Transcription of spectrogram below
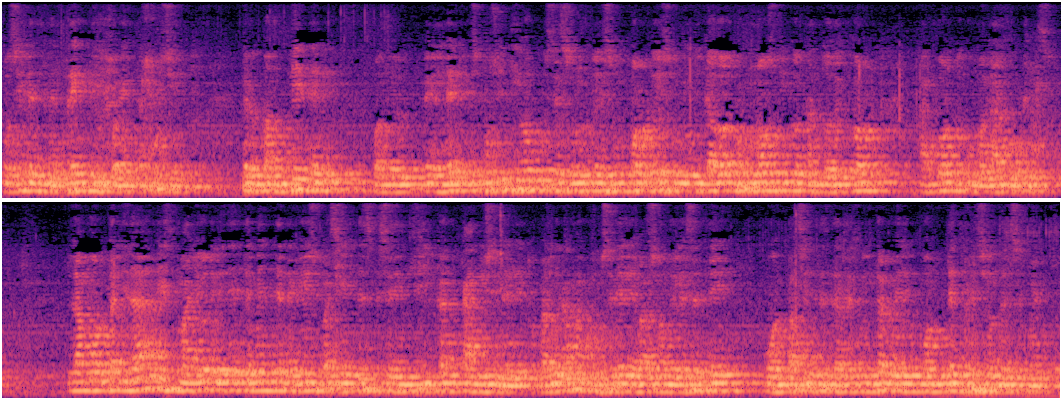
posible entre el 30 y el 40%. Pero cuando tiene, cuando el, el es pues es un, es es un indicador pronóstico tanto de corto, a corto como a largo plazo. La mortalidad es mayor evidentemente en aquellos pacientes que se identifican cambios en el electrocardiograma, como sería elevación del ST o en pacientes de riesgo intermedio con depresión del segmento.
